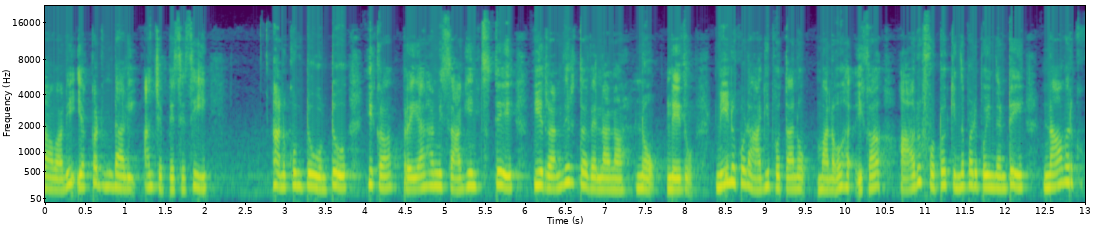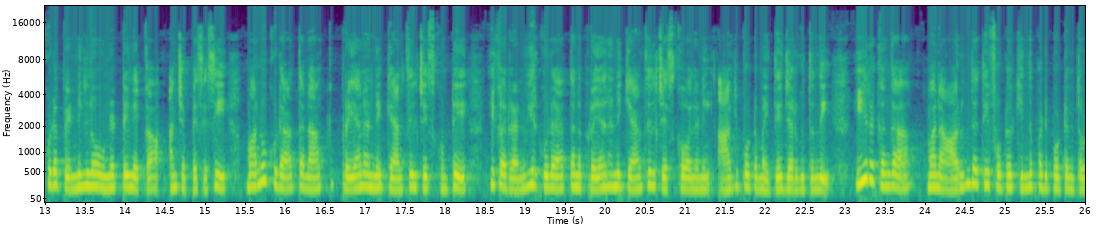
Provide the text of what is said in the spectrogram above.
చావాలి ఎక్కడ ఉండాలి అని చెప్పేసేసి అనుకుంటూ ఉంటూ ఇక ప్రయాణాన్ని సాగిస్తే ఈ రణ్వీర్తో వెళ్ళాలా? నో లేదు. నేను కూడా ఆగిపోతాను. మనోహర్ ఇక ఆరు ఫోటో కింద పడిపోయిందంటే నా వరకు కూడా పెండింగ్లో ఉన్నట్టే లెక్క అని చెప్పేసేసి మను కూడా తన ప్రయాణాన్ని క్యాన్సిల్ చేసుకుంటే ఇక రణవీర్ కూడా తన ప్రయాణాన్ని క్యాన్సిల్ చేసుకోవాలని ఆగిపోవటం అయితే జరుగుతుంది. ఈ రకంగా మన అరుంధతి ఫోటో కింద పడిపోవటంతో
